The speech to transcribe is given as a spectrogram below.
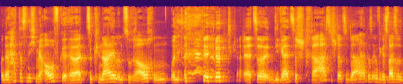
und dann hat das nicht mehr aufgehört zu knallen und zu rauchen und so die ganze Straße stand so da, hat das irgendwie, das war so,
